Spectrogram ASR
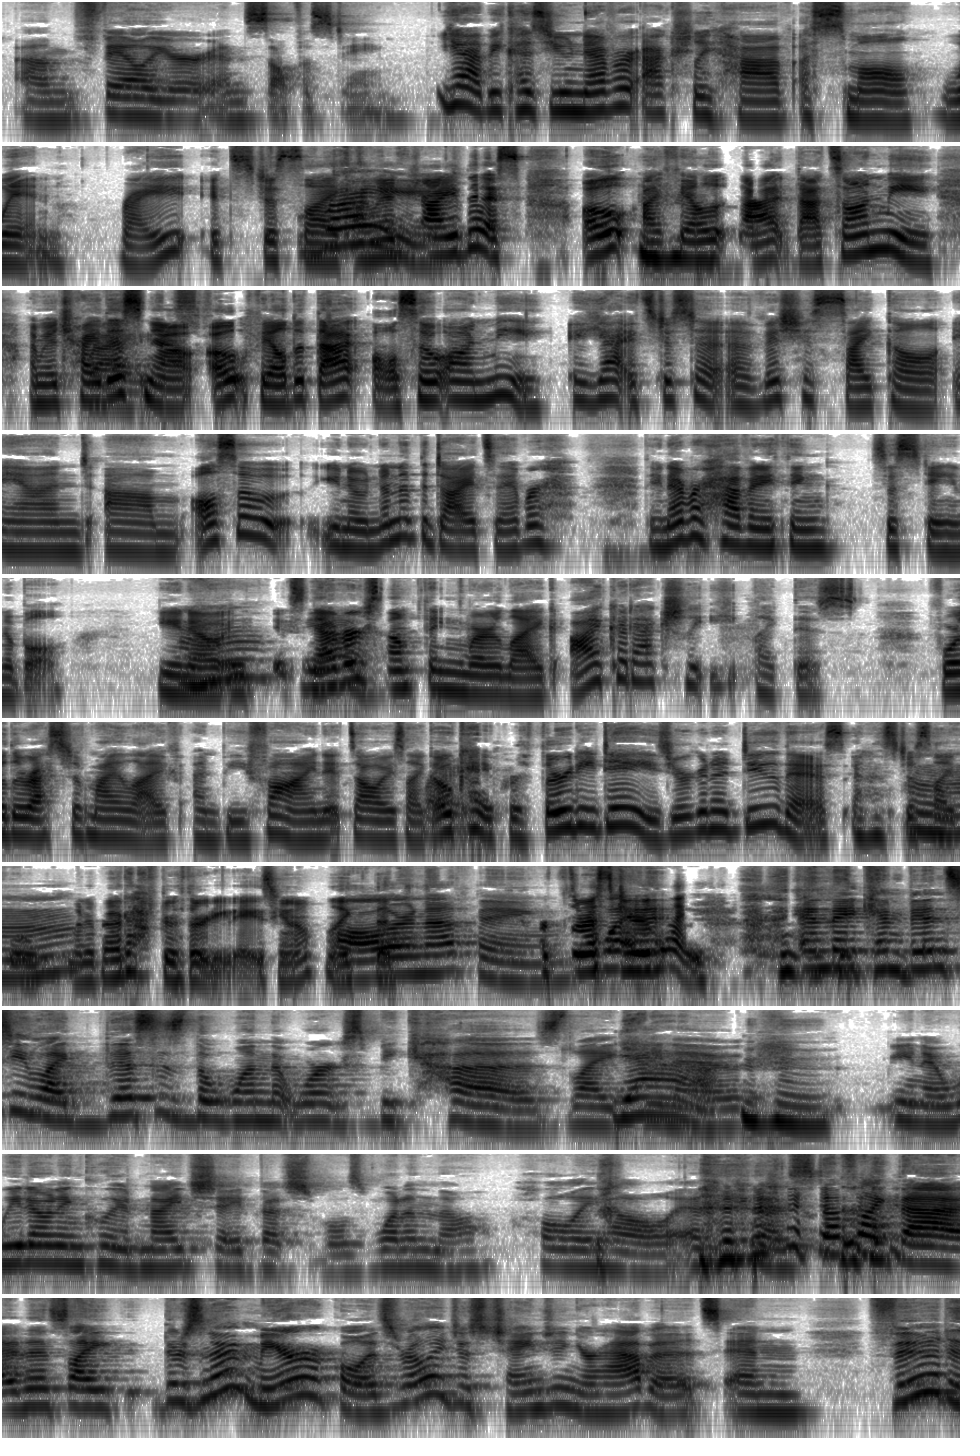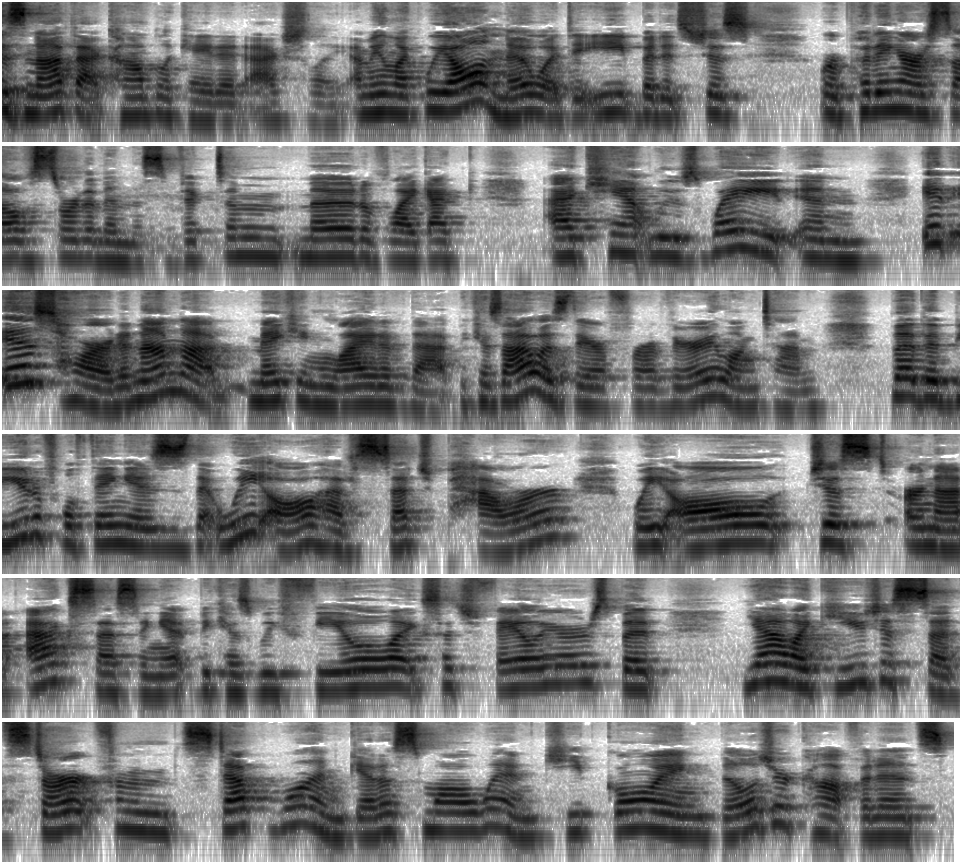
um, failure and self esteem. Yeah, because you never actually have a small win right? It's just like, right. I'm going to try this. Oh, mm-hmm. I failed at that. That's on me. I'm going to try right. this now. Oh, failed at that. Also on me. Eh, yeah, it's just a, a vicious cycle. And um, also, you know, none of the diets, they ever, they never have anything sustainable. You know, mm-hmm. it, it's yeah. never something where like I could actually eat like this for the rest of my life and be fine. It's always like, right. okay, for 30 days, you're going to do this. And it's just mm-hmm. like, well, mm-hmm. what about after 30 days? You know, like all or nothing. the rest well, of your life. and they convince you like, this is the one that works because like, yeah. you know, mm-hmm. you know, we don't include nightshade vegetables. What in the holy hell. And you know stuff like that. And it's like there's no miracle. It's really just changing your habits. And food is not that complicated actually. I mean like we all know what to eat but it's just we're putting ourselves sort of in this victim mode of like i i can't lose weight. And it is hard. And i'm not making light of that because i was there for a very long time. But the beautiful thing is, is that we all have such power. We all just are not accessing it because we feel like such failures. But yeah, like you just said, start from step one, get a small win, keep going, build your confidence.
